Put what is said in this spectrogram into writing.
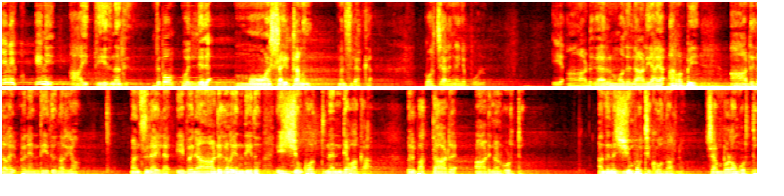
ഇനി ഇനി ആയിത്തീരുന്നത് ഇതിപ്പോ വലിയൊരു മോശമായിട്ടാണ് മനസ്സിലാക്കുക. കുറച്ചാലും കഴിഞ്ഞപ്പോൾ ഈ ആടുകാരൻ മുതലാളിയായ അറബി ആടുകളെ ഇവൻ എന്ത് ചെയ്തു എന്നറിയോ? മനസ്സിലായില്ല. ഇവൻ ആടുകളെ എന്ത് ചെയ്തു? ഇയ്യും കുറച്ച് എന്റെ വക. ഒരു പത്താട് ആടിനോട് കൊടുത്തു. അതിന് ഇയ്യും പൊറ്റിക്കോന്ന് പറഞ്ഞു. ശമ്പളവും കൊടുത്തു.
